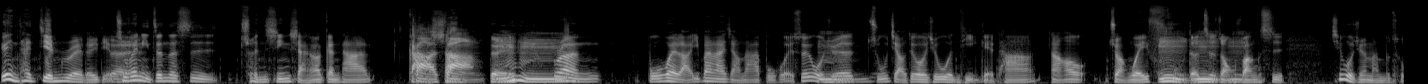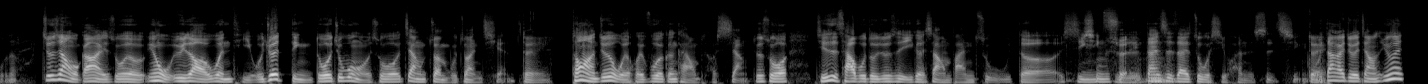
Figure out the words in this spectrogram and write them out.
有点太尖锐了一点，除非你真的是存心想要跟他尬上，对，不然不会啦。一般来讲，大家不会，所以我觉得主角丢回去问题给他，然后。转为辅的这种方式，其实我觉得蛮不错的。就像我刚才说的，因为我遇到的问题，我觉得顶多就问我说，这样赚不赚钱？对。通常就是我的回复会跟凯阳比较像，就是说其实差不多就是一个上班族的薪水，薪水嗯、但是在做喜欢的事情。对，我大概就会这样，因为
